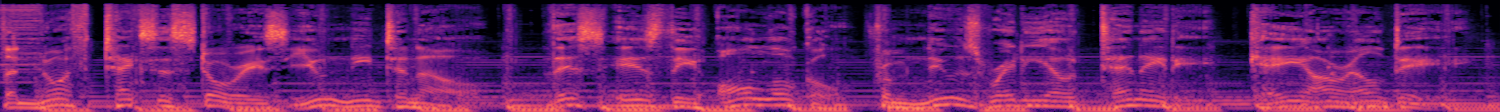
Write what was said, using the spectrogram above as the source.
The North Texas stories you need to know. This is the All Local from News Radio 1080 KRLD.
